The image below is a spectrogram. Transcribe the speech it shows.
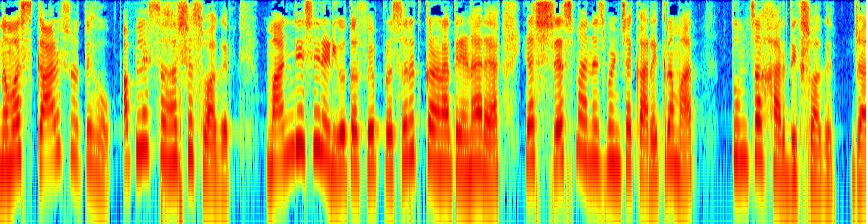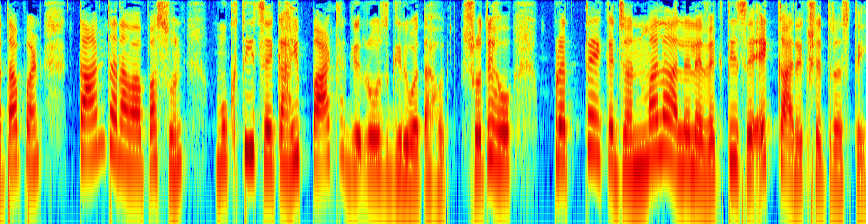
नमस्कार श्रोते हो आपले सहर्ष स्वागत. मानदेशी रेडिओतर्फे प्रसारित करण्यात येणाऱ्या या स्ट्रेस मॅनेजमेंटच्या कार्यक्रमात तुमचं हार्दिक स्वागत ज्यात आपण ताणतणावापासून मुक्तीचे काही पाठ गि रोज गिरवत आहोत. श्रोते हो प्रत्येक जन्माला आलेल्या व्यक्तीचे एक कार्यक्षेत्र असते.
